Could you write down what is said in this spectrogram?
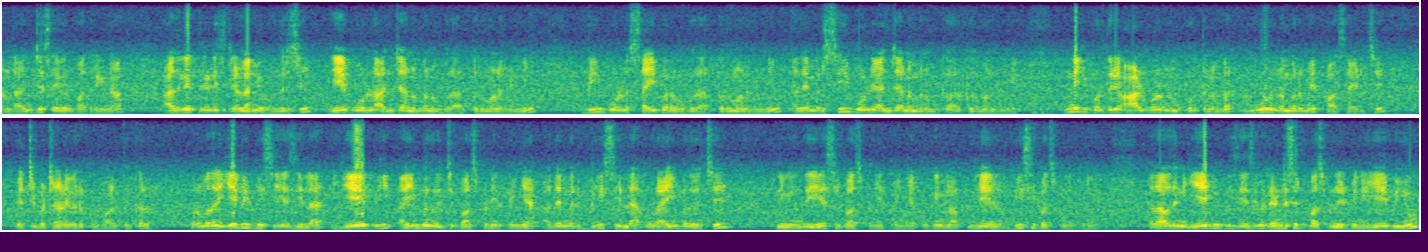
அந்த அஞ்சு சைபர் பார்த்துட்டிங்கன்னா அதுலேயே த்ரீ டிஜிட் எல்லாமே வந்துருச்சு. ஏ போர்டில் அஞ்சாம் நம்பர் நமக்கு ஒரு அற்புதமான வின்னிங் பி போர்டில் சைபர் நமக்கு ஒரு அற்புதமான வின்னிங் அதேமாதிரி சி போர்ட்லேயும் அஞ்சாம் நம்பர் நமக்கு அற்புதமான வின்னிங் இன்றைக்கி பொறுத்தவரையும் ஆல் போர்டு நம்ம கொடுத்த நம்பர் மூணு நம்பருமே பாஸ் ஆகிடுச்சு வெற்றி பெற்ற அனைவருக்கும் வாழ்த்துக்கள். ஒரு முதல்ல ஏபிபிசிஎஸ்சியில் ஏபி ஐம்பது வச்சு பாஸ் பண்ணியிருப்பீங்க. அதேமாதிரி பிசியில் ஒரு ஐம்பது வச்சு நீங்கள் வந்து ஏசி பாஸ் பண்ணியிருப்பீங்க. ஓகேங்களா ஏ பிசி பாஸ் பண்ணியிருப்பீங்க. அதாவது நீங்கள் ஏபிபிசிஎஸ்சியில் ரெண்டு செட் பாஸ் பண்ணியிருப்பீங்க ஏபியும்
